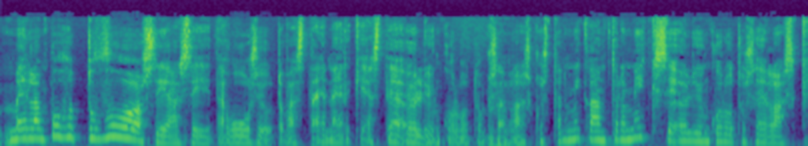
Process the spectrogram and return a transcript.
meillä on puhuttu vuosia siitä uusiutuvasta energiasta ja öljynkulutuksen mm. laskusta. Niin mikä Antoni, miksi öljynkulutus ei laske?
